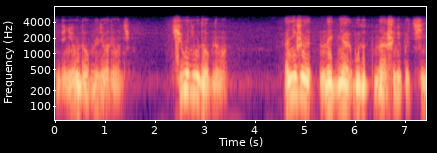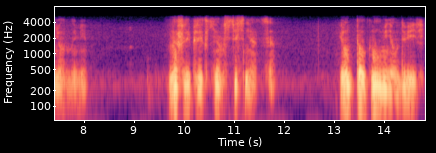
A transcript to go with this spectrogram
Да неудобно, Леон Иванович. Чего неудобного? Они же на днях будут нашими подчиненными. Нашли перед кем стесняться. И он толкнул меня в дверь.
